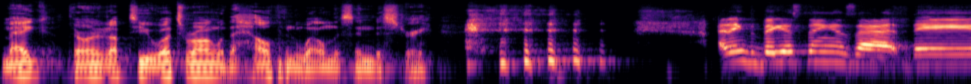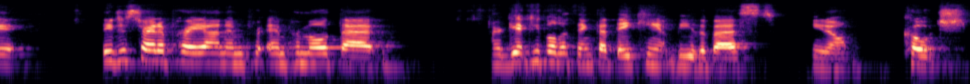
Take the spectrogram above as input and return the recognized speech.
Meg, throwing it up to you. What's wrong with the health and wellness industry? I think the biggest thing is that they they just try to prey on and, and promote that or get people to think that they can't be the best, you know, coach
